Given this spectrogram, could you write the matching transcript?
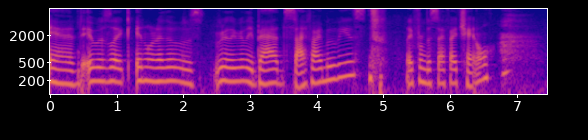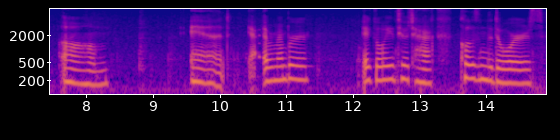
and it was like in one of those really really bad sci-fi movies like from the sci-fi channel. Um and yeah, i remember it going to attack closing the doors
